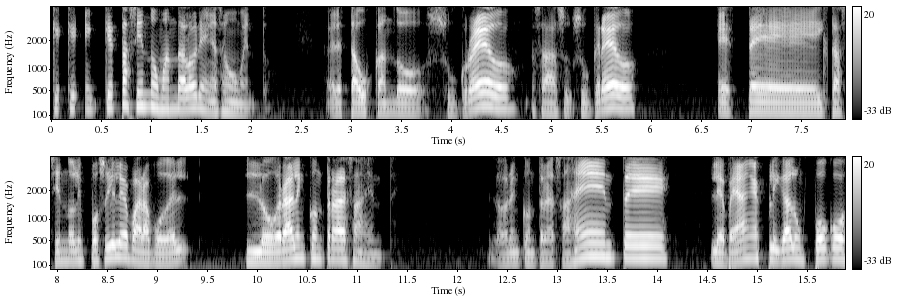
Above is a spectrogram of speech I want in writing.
qué, está haciendo Mandalorian en ese momento. Él está buscando su credo, o sea, su, credo. Este, está haciendo lo imposible para poder lograr encontrar a esa gente. Logra encontrar a esa gente. Le pegan a explicar un poco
